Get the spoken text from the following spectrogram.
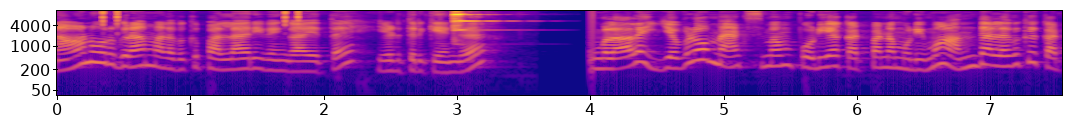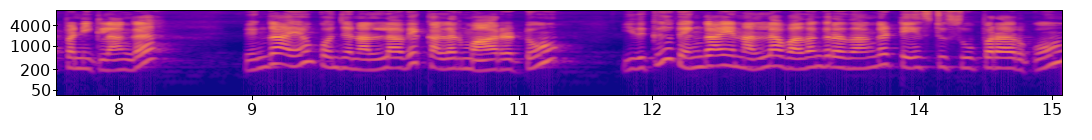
நானூறு கிராம் அளவுக்கு பல்லாரி வெங்காயத்தை எடுத்திருக்கேங்க. உங்களால் எவ்வளோ மேக்ஸிமம் பொடியாக கட் பண்ண முடியுமோ அந்த அளவுக்கு கட் பண்ணிக்கலாங்க. வெங்காயம் கொஞ்சம் நல்லாவே கலர் மாறட்டும். இதுக்கு வெங்காயம் நல்லா வதங்குறதாங்க டேஸ்ட்டு சூப்பராக இருக்கும்.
